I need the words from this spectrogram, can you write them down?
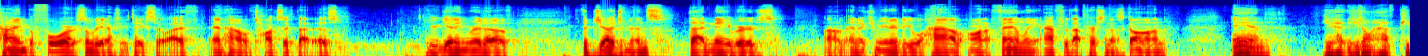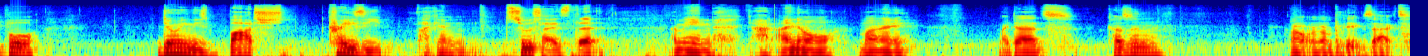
time before takes life and how talk what is you getting rid of the judgments that neighbours and community who have on a family after that person is gone and you don't have people doing this boss crazy I can suicide then I know my my dead cousin the exact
